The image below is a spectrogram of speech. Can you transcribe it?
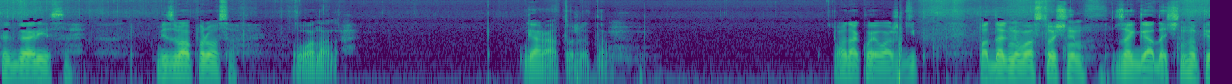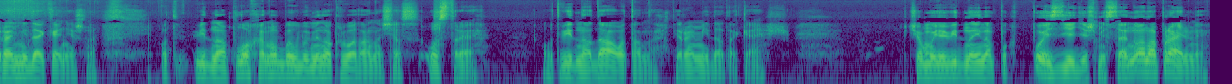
как говорится, без вопросов. Вон она. Гора тоже там. Вот такой ваш гид по дальневосточным загадочным. Ну, пирамида, конечно. Вот видно плохо, но был бы бинокль, вот она сейчас острая. Вот видно, да, вот она, пирамида такая. Причем ее видно и на поезде едешь местами, но она правильная.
